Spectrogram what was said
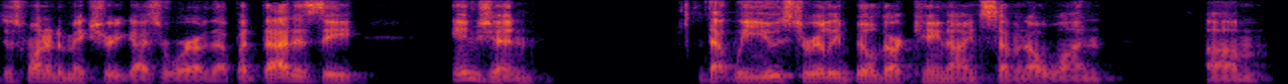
Just wanted to make sure you guys are aware of that. But that is the engine that we use to really build our K9 701 um,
